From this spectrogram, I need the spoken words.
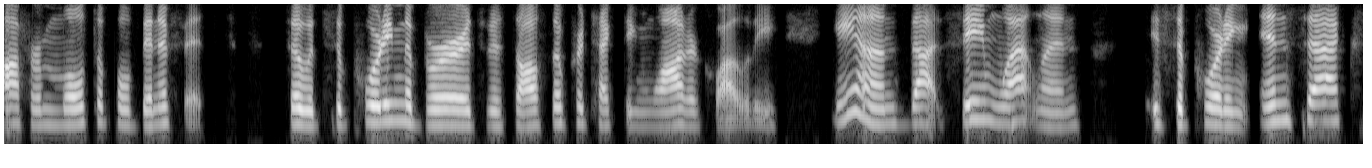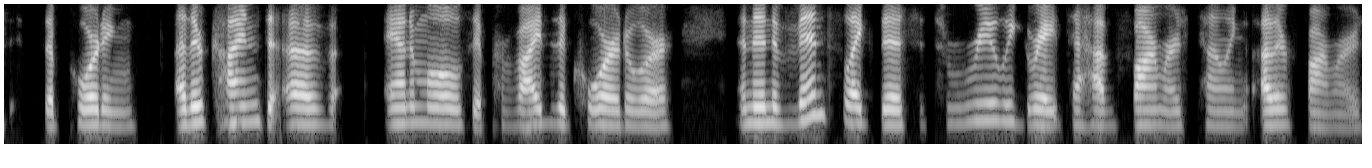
offer multiple benefits. So it's supporting the birds, but it's also protecting water quality. And that same wetland is supporting insects, supporting other kinds of animals. It provides a corridor. And in events like this, it's really great to have farmers telling other farmers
